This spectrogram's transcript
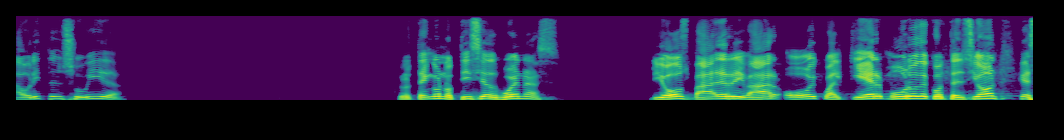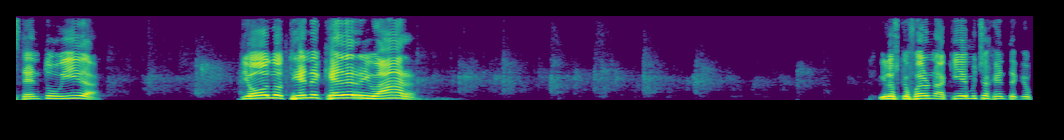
ahorita en su vida? Pero tengo noticias buenas. Dios va a derribar hoy cualquier muro de contención que esté en tu vida. Dios lo tiene que derribar. Y los que fueron aquí, hay mucha gente que,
